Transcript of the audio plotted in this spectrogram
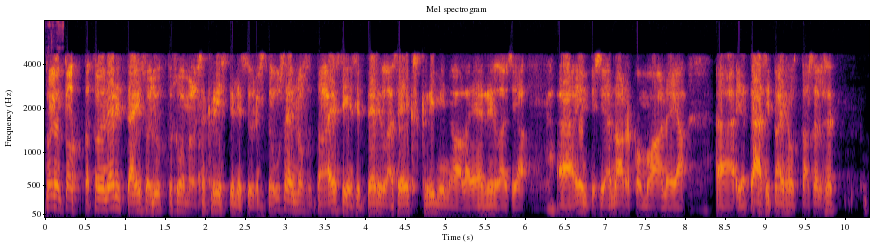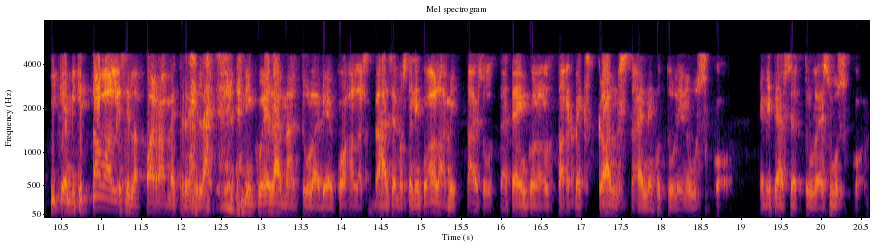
Toi on totta. Toi on erittäin iso juttu suomalaisessa kristillisyydessä. Usein nostetaan esiin sitten erilaisia ekskriminaaleja, erilaisia entisiä narkomaaneja, ja tämä sitten aiheuttaa sellaiset pikemminkin tavallisilla parametreilla niin kuin elämään tulevien kohdalla vähän semmoista niin kuin alamittaisuutta, että enkö ollut tarpeeksi gangsta ennen kuin tulin uskoon. Ja mitä jos se tulee uskoon?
